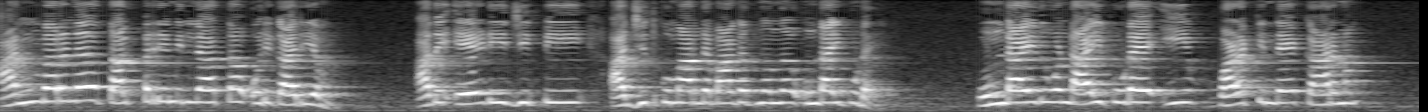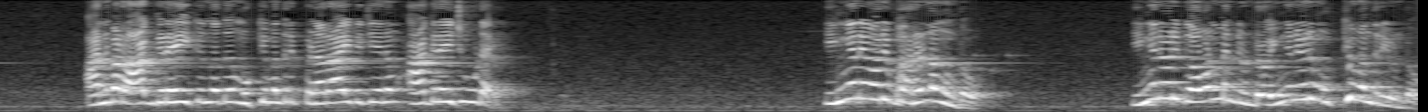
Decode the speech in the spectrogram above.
അൻവറിന് താല്പര്യമില്ലാത്ത ഒരു കാര്യം അത് A D G P Ajith കുമാറിന്റെ ഭാഗത്ത് നിന്ന് ഉണ്ടായിക്കൂടെ? ഉണ്ടായതുകൊണ്ടായിക്കൂടെ ഈ വഴക്കിന്റെ കാരണം? അൻവർ ആഗ്രഹിക്കുന്നത് മുഖ്യമന്ത്രി പിണറായി വിജയനും ആഗ്രഹിച്ചുകൂടെ? ഇങ്ങനെ ഒരു ഭരണമുണ്ടോ? ഇങ്ങനെ ഒരു ഗവൺമെന്റ് ഉണ്ടോ ഇങ്ങനെ ഒരു മുഖ്യമന്ത്രി ഉണ്ടോ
